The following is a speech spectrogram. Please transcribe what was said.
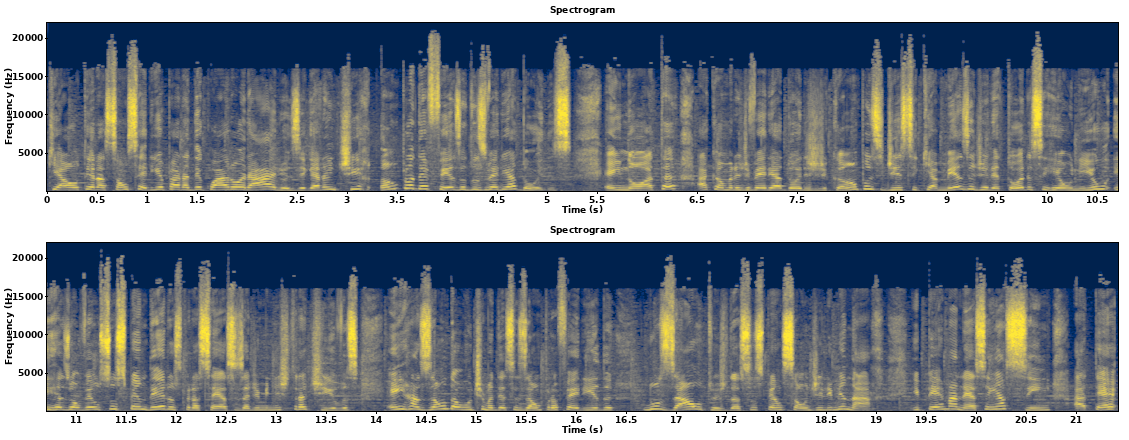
que a alteração seria para adequar horários e garantir ampla defesa dos vereadores. Em nota, a Câmara de Vereadores de Campos disse que a mesa diretora se reuniu e resolveu suspender os processos administrativos administrativos em razão da última decisão proferida nos autos da suspensão de liminar e permanecem assim até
